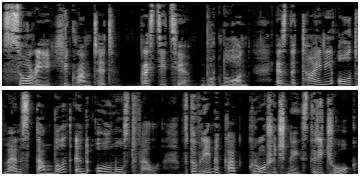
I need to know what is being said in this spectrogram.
Sorry, he grunted. Простите, буркнул он, as the tiny old man stumbled and almost fell, в то время как крошечный старичок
